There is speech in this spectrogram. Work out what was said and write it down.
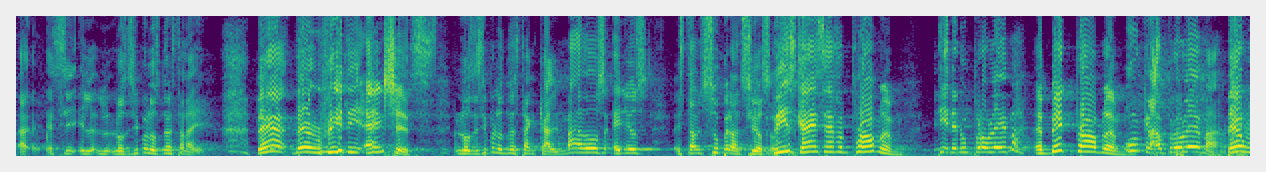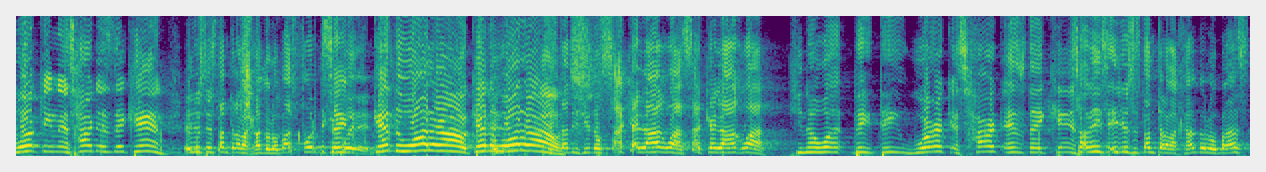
ah, eh, sí, los discípulos no están ahí. They're, they're really anxious. Los discípulos no están calmados, ellos están súper ansiosos. These guys have a problem, Tienen un problema, a big problem. un gran problema. They're working as hard as they can. Ellos están trabajando lo más fuerte que Say, pueden. get the water out, get the water Están out. diciendo, saca el agua, saca el agua. You know what? They, they work as hard as they can. ¿Sabes? Ellos están trabajando lo más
